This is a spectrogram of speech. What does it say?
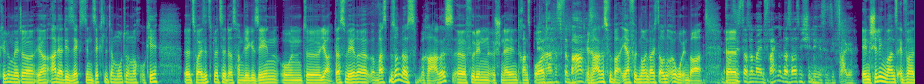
Kilometer. Ja, ah, der hat die 6, den 6-Liter-Motor noch. Okay. Äh, zwei Sitzplätze, das haben wir gesehen. Und äh, ja, das wäre was besonders Rares äh, für den schnellen Transport. Rares für Bares. Rares für Bar, ja, für 39.000 Euro in Bar. Was Äh, ist das nochmal in Franken und was war es in Schilling, ist jetzt die Frage. in Schilling waren es etwa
